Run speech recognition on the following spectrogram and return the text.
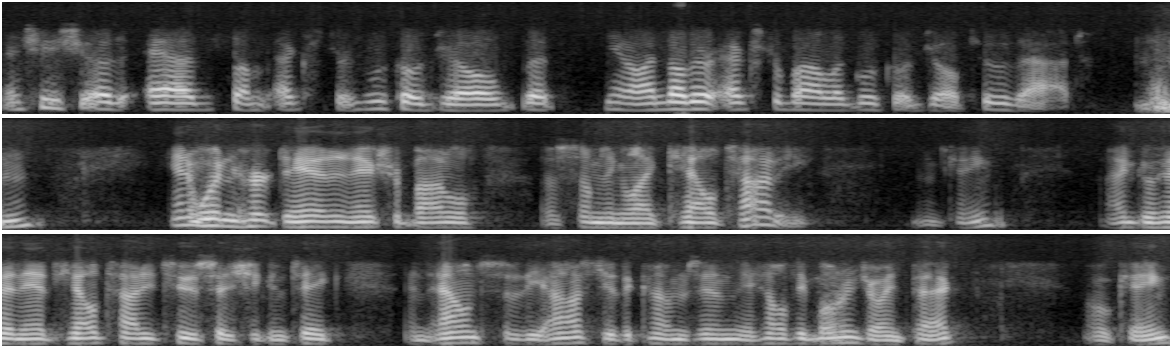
and she should add some extra glucogel that you know, another extra bottle of glucogel to that. hmm And it wouldn't hurt to add an extra bottle of something like Cal Toddy. Okay? I'd go ahead and add Cal Toddy too, so she can take an ounce of the ostia that comes in the Healthy Bone and Joint Pack. Okay?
